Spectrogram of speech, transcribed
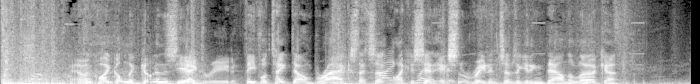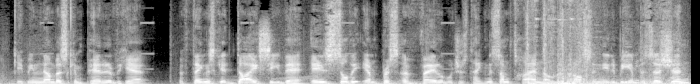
Haven't quite gotten the guns yet. Big read. Thief will take down Brax. That's, a, like I said, excellent read in terms of getting down the Lurker. Keeping numbers competitive here. If things get dicey, there is still the Empress available. Just taking some time, though. Luminosity need to be in position.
